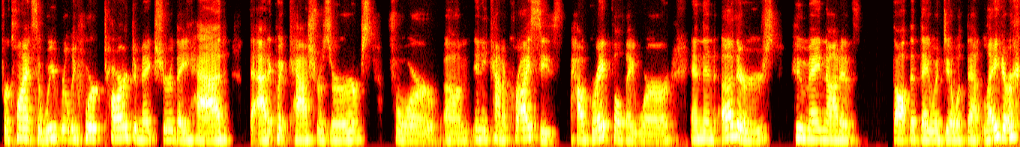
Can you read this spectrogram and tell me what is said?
for clients that we really worked hard to make sure they had the adequate cash reserves for um, any kind of crises, how grateful they were. And then others who may not have thought that they would deal with that later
